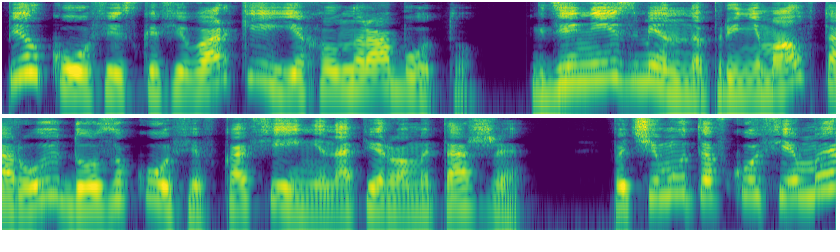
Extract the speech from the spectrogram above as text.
Пил кофе из кофеварки и ехал на работу, где неизменно принимал вторую дозу кофе в кофейне на первом этаже. Почему-то в кофе Мэ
